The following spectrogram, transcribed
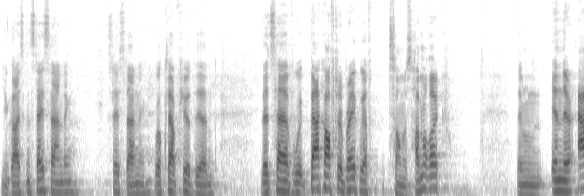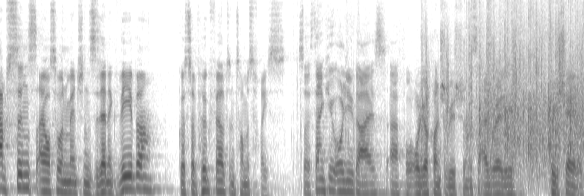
You guys can stay standing. Stay standing. We'll clap for you at the end. Let's have, back after the break, we have Thomas Hammerøck. Then in their absence, I also want to mention Zdenek Weber, Gustav Hugfeldt, and Thomas Fries. So thank you all you guys uh, for all your contributions. I really appreciate it.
